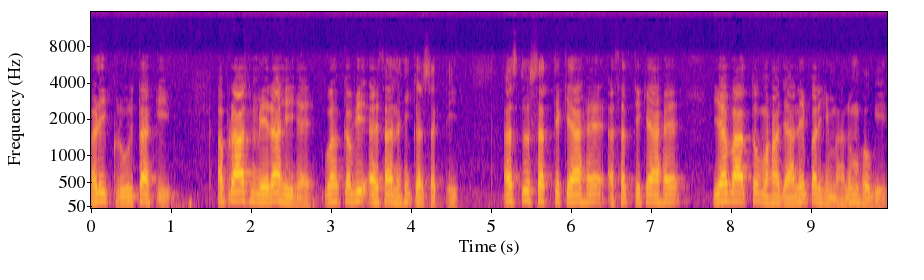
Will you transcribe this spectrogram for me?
बड़ी क्रूरता की। अपराध मेरा ही है, वह कभी ऐसा नहीं कर सकती। अस्तु सत्य क्या है, असत्य क्या है, यह बात तो वहाँ जाने पर ही मालूम होगी।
